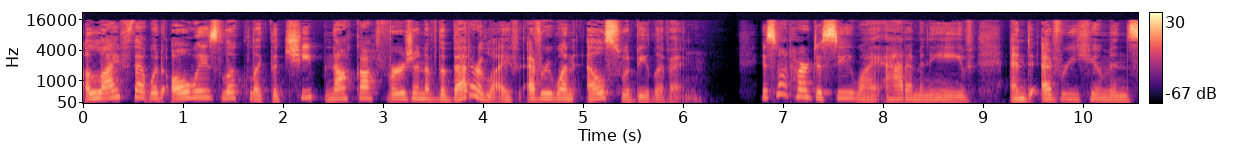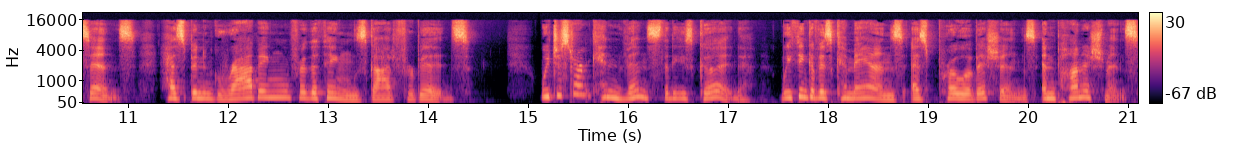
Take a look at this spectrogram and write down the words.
A life that would always look like the cheap knockoff version of the better life everyone else would be living. It's not hard to see why Adam and Eve, and every human since, has been grabbing for the things God forbids. We just aren't convinced that He's good. We think of his commands as prohibitions and punishments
